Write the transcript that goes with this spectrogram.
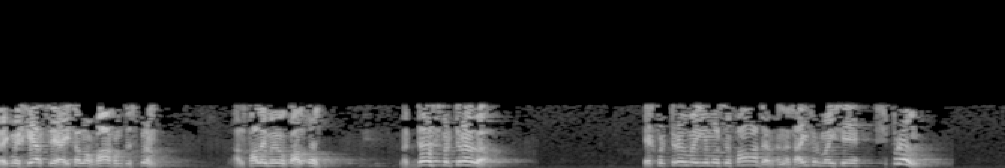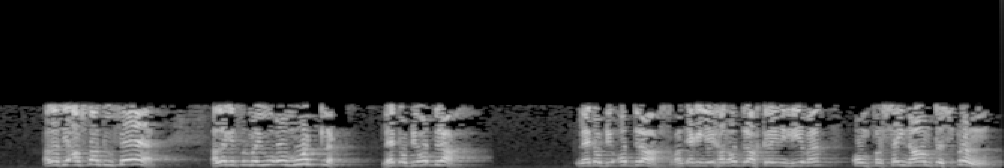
lyk my Gert sê hy sal nog waag om te spring. Al val hy my ook al om. Maar dis vertroue. Ek vertrou my hemelse Vader en as hy vir my sê spring. Al is die afstand hoe ver. Al lyk dit vir my hoe onmoontlik. Let op die opdrag. Let op die opdrag want ek en jy gaan opdrag kry in die lewe om vir sy naam te spring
